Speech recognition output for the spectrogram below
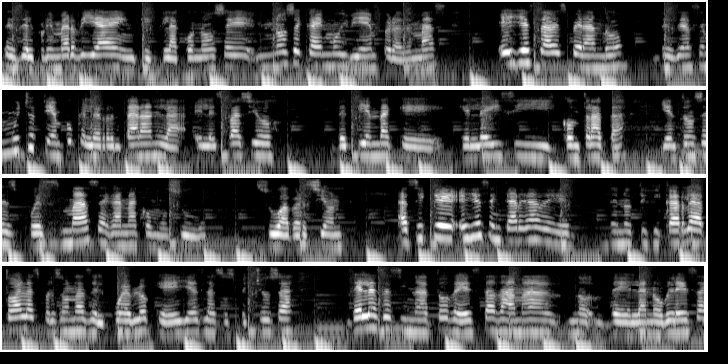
desde el primer día en que la conoce no se caen muy bien, pero además ella estaba esperando desde hace mucho tiempo que le rentaran la, el espacio de tienda que, que Lacey contrata y entonces pues más se gana como su, su aversión. Así que ella se encarga de de notificarle a todas las personas del pueblo que ella es la sospechosa del asesinato de esta dama de la nobleza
